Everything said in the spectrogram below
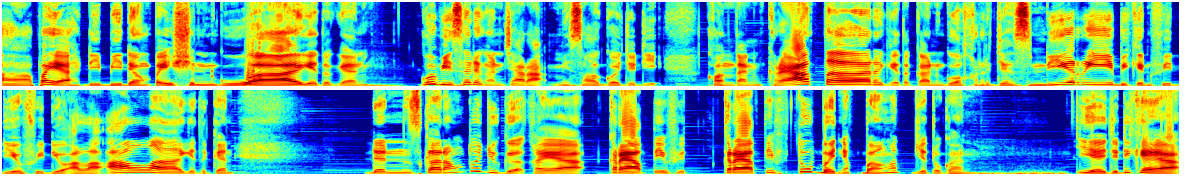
uh, apa ya di bidang passion gue gitu kan. Gue bisa dengan cara misal gue jadi content creator gitu kan gue kerja sendiri bikin video-video ala-ala gitu kan. Dan sekarang tuh juga kayak kreatif kreatif tuh banyak banget gitu kan Iya jadi kayak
